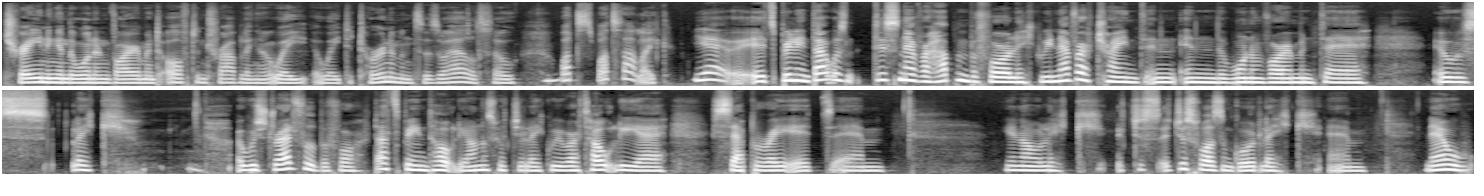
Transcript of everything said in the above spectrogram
training in the one environment, often traveling away away to tournaments as well. So what's what's that like? Yeah, it's brilliant. That was this never happened before. Like we never trained in in the one environment. Uh, it was like it was dreadful before. That's being totally honest with you. Like we were totally uh, separated. Um, you know, like it just it just wasn't good. Like um, now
